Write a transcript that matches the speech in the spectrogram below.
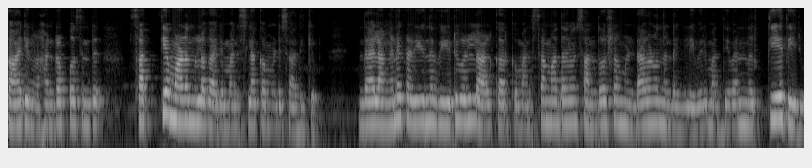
കാര്യങ്ങൾ ഹൺഡ്രഡ് സത്യമാണെന്നുള്ള കാര്യം മനസ്സിലാക്കാൻ വേണ്ടി സാധിക്കും. എന്തായാലും അങ്ങനെ കഴിയുന്ന വീടുകളിലെ ആൾക്കാർക്ക് മനസ്സമാധാനവും സന്തോഷവും ഉണ്ടാകണമെന്നുണ്ടെങ്കിൽ ഇവർ മദ്യപാനം നിർത്തിയേ തീരൂ.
